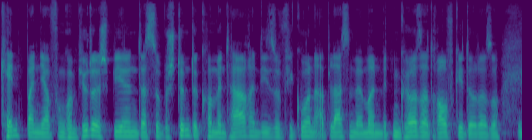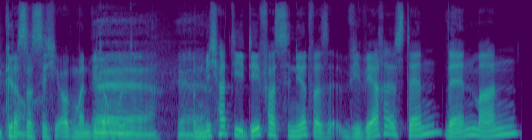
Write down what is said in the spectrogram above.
kennt man ja von Computerspielen, dass so bestimmte Kommentare, die so Figuren ablassen, wenn man mit dem Cursor drauf geht oder so, Genau. dass das sich irgendwann wiederholt. Ja, ja, ja, ja. Und mich hat die Idee fasziniert, was, wie wäre es denn, wenn man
